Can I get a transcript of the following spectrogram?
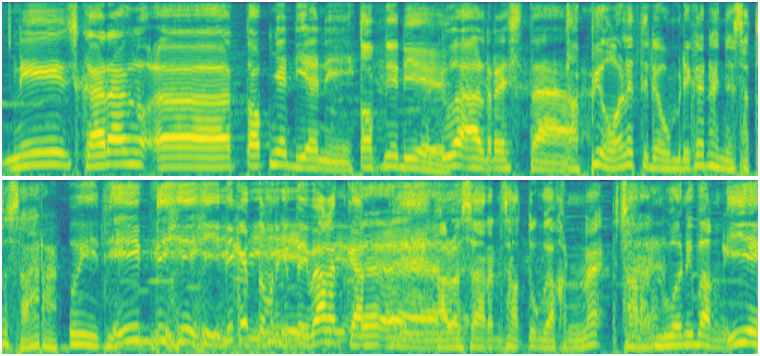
Nih sekarang eh, topnya dia nih. topnya dia Dua Alresta. Tapi Oleh tidak memberikan hanya satu saran. Wih, ini, di- ini kan teman kita banget kan. Kalau saran satu nggak kena, saran dua nih bang. Iya.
